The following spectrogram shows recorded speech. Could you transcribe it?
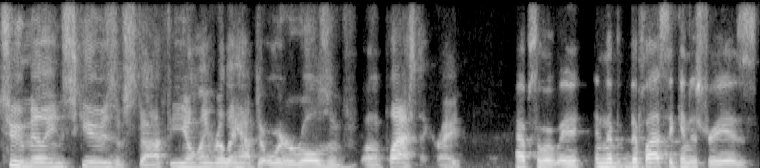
two million SKUs of stuff. You only really have to order rolls of uh, plastic, right? Absolutely, and the the plastic industry is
